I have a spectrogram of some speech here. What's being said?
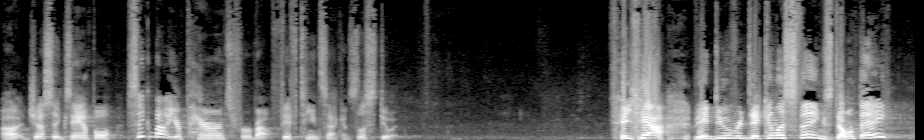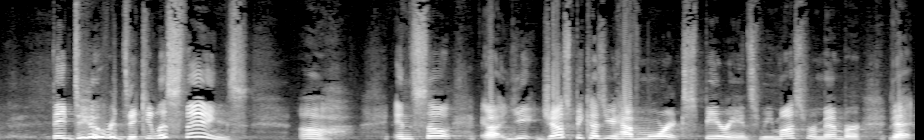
Uh, just example, think about your parents for about 15 seconds. Let's do it. yeah, they do ridiculous things, don't they? They do ridiculous things. Oh. And so, uh, you, just because you have more experience, we must remember that,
